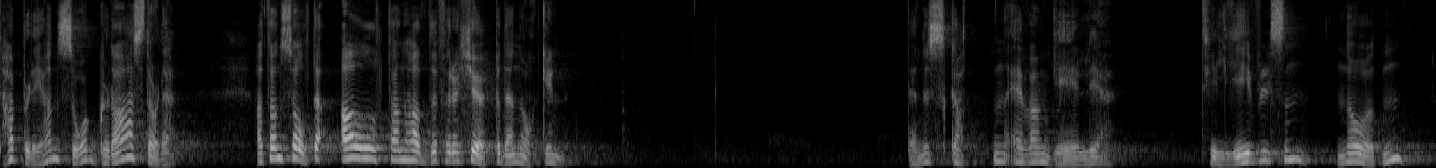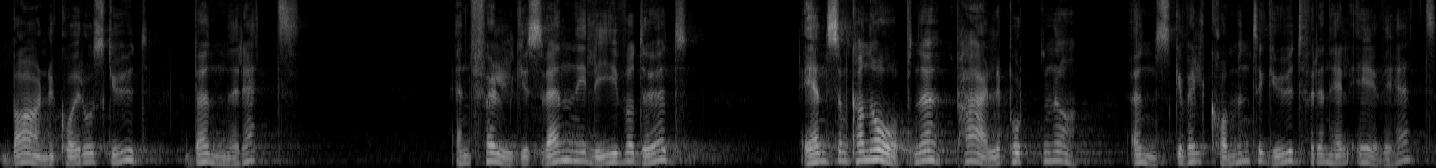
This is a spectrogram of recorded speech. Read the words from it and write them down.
Da ble han så glad, står det, at han solgte alt han hadde for å kjøpe den åkeren. Denne skatten, evangeliet, tilgivelsen, nåden, barnekår hos Gud, bønnerett, en følgesvenn i liv og død, en som kan åpne perleporten og ønske velkommen til Gud for en hel evighet,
